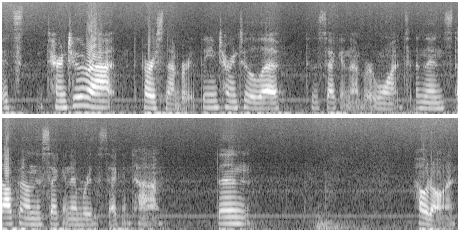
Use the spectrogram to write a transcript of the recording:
It's turn to the right, the first number, then turn to the left to the second number once, and then stop it on the second number the second time. Then, hold on.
